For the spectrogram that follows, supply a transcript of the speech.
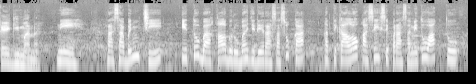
kayak gimana? Nih, rasa benci itu bakal berubah jadi rasa suka ketika lo kasih si perasaan itu waktu.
